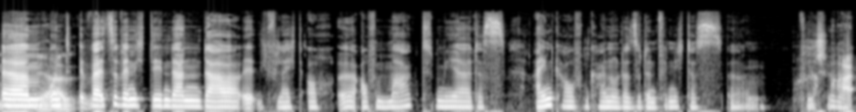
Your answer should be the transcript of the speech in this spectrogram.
ähm, ja. Und weißt du, wenn ich den dann da äh, vielleicht auch äh, auf dem Markt mir das einkaufen kann oder so, dann finde ich das ähm, viel schöner.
